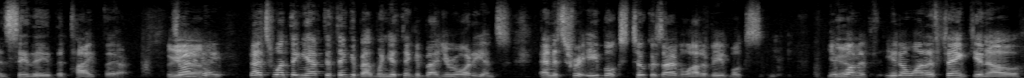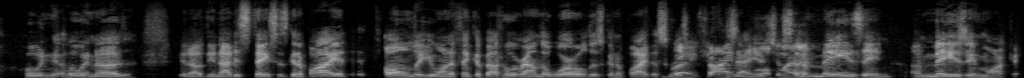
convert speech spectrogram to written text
and see the the type there. So yeah. anyway, that's one thing you have to think about when you think about your audience, and it's for ebooks too, because I have a lot of ebooks. You yeah. want to you don't want to think you know who in who in uh, you know the United States is going to buy it only. You want to think about who around the world is going to buy this. Right. China is just an amazing, amazing market.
